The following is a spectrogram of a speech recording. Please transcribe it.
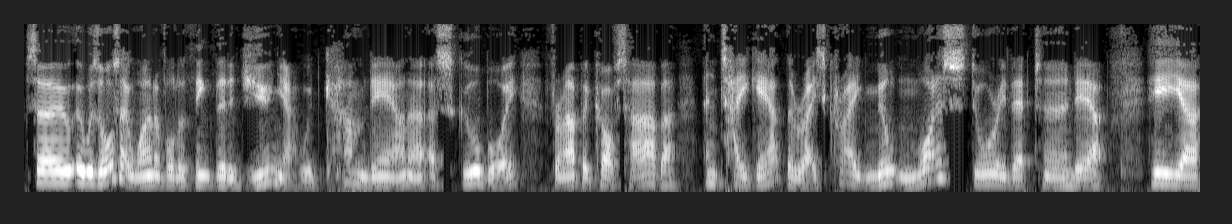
So it was also wonderful to think that a junior would come down, a, a schoolboy from Upper Coffs Harbour, and take out the race. Craig Milton, what a story that turned out. He uh,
